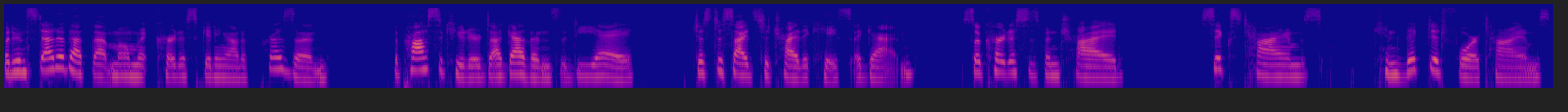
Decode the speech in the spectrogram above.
But instead of at that moment Curtis getting out of prison, the prosecutor, Doug Evans, the DA, just decides to try the case again. So Curtis has been tried six times, convicted four times,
